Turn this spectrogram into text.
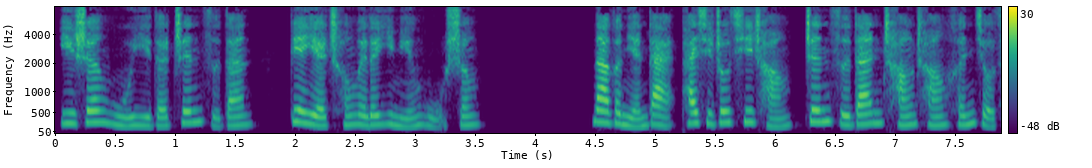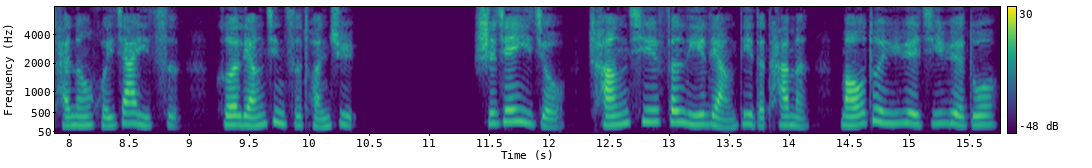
一身武艺的甄子丹便也成为了一名武生。那个年代，拍戏周期长，甄子丹常常很久才能回家一次，和梁静慈团聚。时间一久，长期分离两地的他们，矛盾越积越多。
